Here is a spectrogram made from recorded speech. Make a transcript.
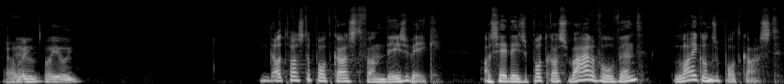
Hoi. Hoi, hoi. Dat was de podcast van deze week. Als jij deze podcast waardevol vindt, like onze podcast.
